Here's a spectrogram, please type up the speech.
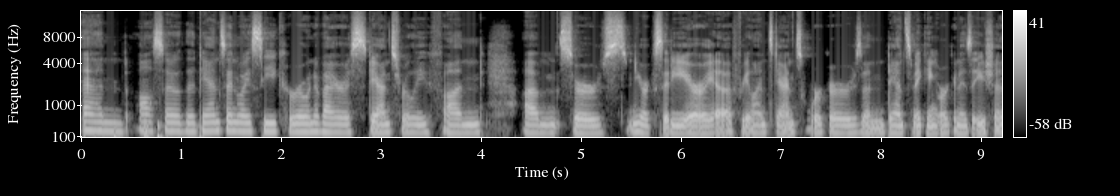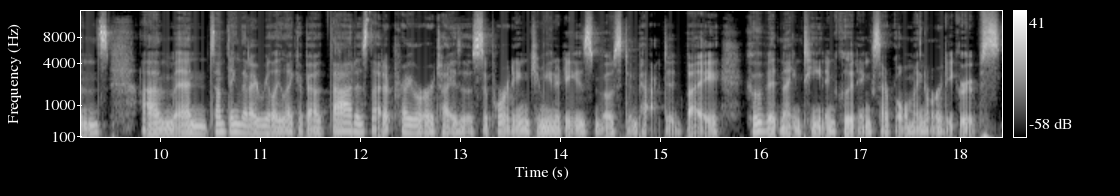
And also, the Dance NYC Coronavirus Dance Relief Fund um, serves New York City area freelance dance workers and dance making organizations. Um, and something that I really like about that is that it prioritizes supporting communities most impacted by COVID 19, including several minority groups.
